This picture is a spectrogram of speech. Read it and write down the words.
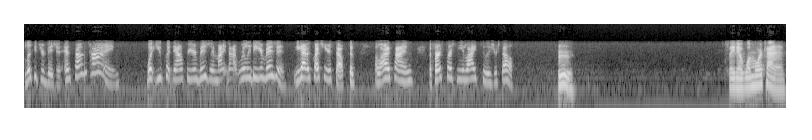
Look at your vision. And sometimes what you put down for your vision might not really be your vision. You got to question yourself because a lot of times the first person you lie to is yourself Mm. Say that one more time.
